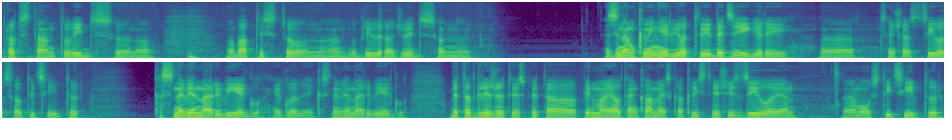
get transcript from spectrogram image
protestantu vidus, no, no baptistu un no brīvdārāģu vidus. Un, zinām, ka viņi ir ļoti dedzīgi arī cenšas dzīvot savu ticību tur, kas nevienmēr ir viegli, ja godīgi, kas nevienmēr ir viegli. Bet atgriežoties pie tā pirmā jautājuma, kā mēs kā kristieši izdzīvojam mūsu ticību tur,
